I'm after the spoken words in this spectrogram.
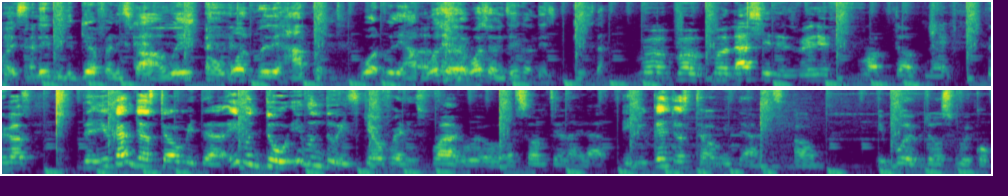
or is maybe the girlfriend is far away, or what really happened? What really happened? What's your what's your take on this, K Star? Bro, bro, bro, that shit is really fucked up, man. Because the, you can't just tell me that even though even though his girlfriend is far away or, something like that, if you can't just tell me that um a boy just wake up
